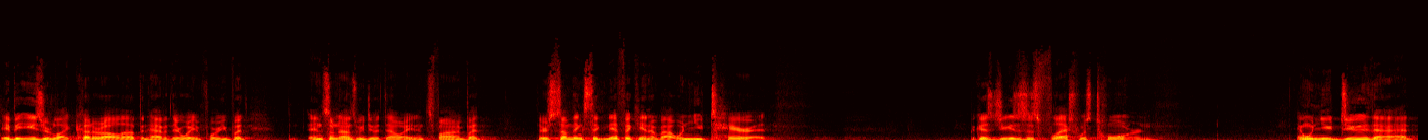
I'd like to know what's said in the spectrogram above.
It'd be easier to like cut it all up and have it there waiting for you, but and sometimes we do it that way and it's fine, but there's something significant about when you tear it because Jesus' flesh was torn and when you do that,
